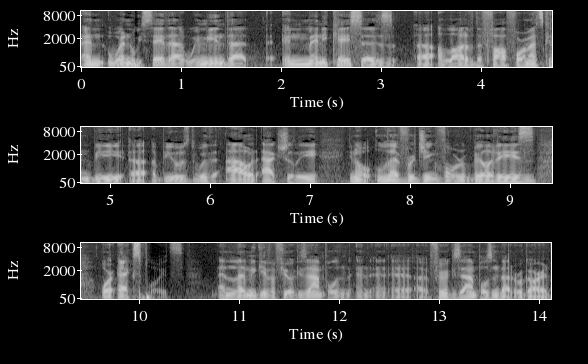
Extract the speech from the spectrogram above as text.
And when we say that, we mean that in many cases, uh, a lot of the file formats can be uh, abused without actually, you know, leveraging vulnerabilities or exploits. And let me give a few examples in, in, uh, a few examples in that regard.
